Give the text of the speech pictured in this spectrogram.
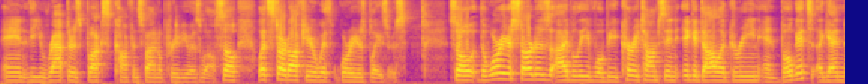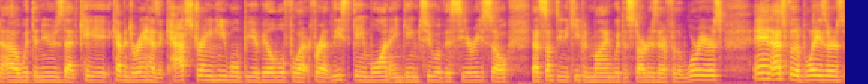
and the Raptors Bucks conference final preview as well. So let's start off here with Warriors Blazers. So the Warrior starters, I believe, will be Curry Thompson, Iguodala, Green, and Bogut. Again, uh, with the news that K- Kevin Durant has a calf strain, he won't be available for, for at least Game 1 and Game 2 of this series. So that's something to keep in mind with the starters there for the Warriors. And as for the Blazers,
